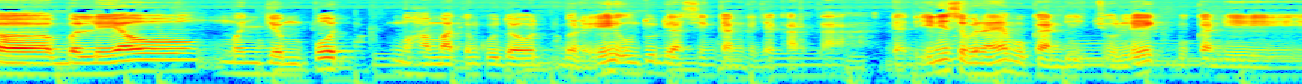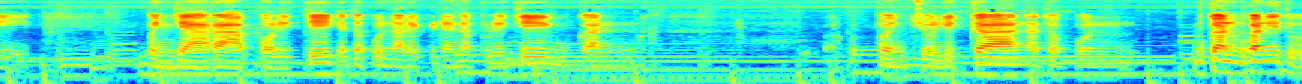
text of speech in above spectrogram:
uh, beliau menjemput Muhammad Tengku Daud Beri untuk diasingkan ke Jakarta. Dan ini sebenarnya bukan diculik, bukan di penjara politik ataupun narapidana politik, bukan penculikan ataupun bukan bukan itu.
